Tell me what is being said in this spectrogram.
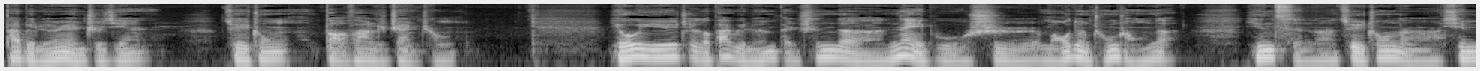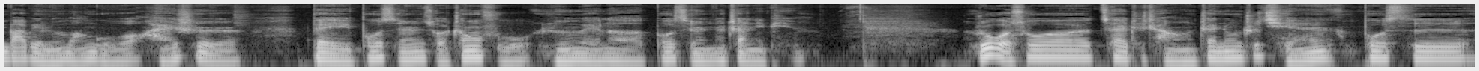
巴比伦人之间，最终爆发了战争。由于这个巴比伦本身的内部是矛盾重重的，因此呢，最终呢，新巴比伦王国还是被波斯人所征服，沦为了波斯人的战利品。如果说在这场战争之前，波斯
